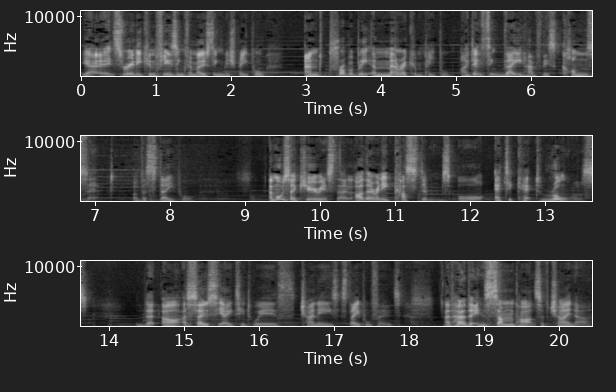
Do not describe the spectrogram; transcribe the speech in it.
Yeah, it's really confusing for most English people and probably American people. I don't think they have this concept of a staple. I'm also curious though, are there any customs or etiquette rules that are associated with Chinese staple foods? I've heard that in some parts of China,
